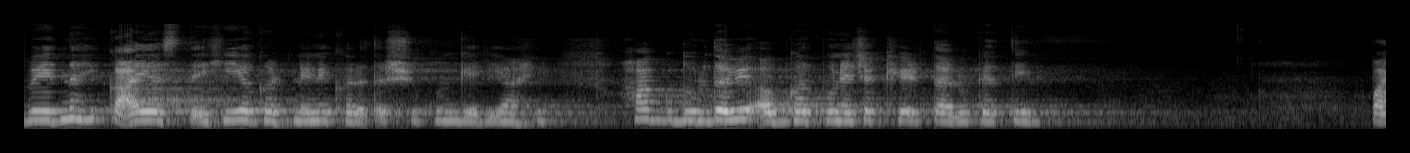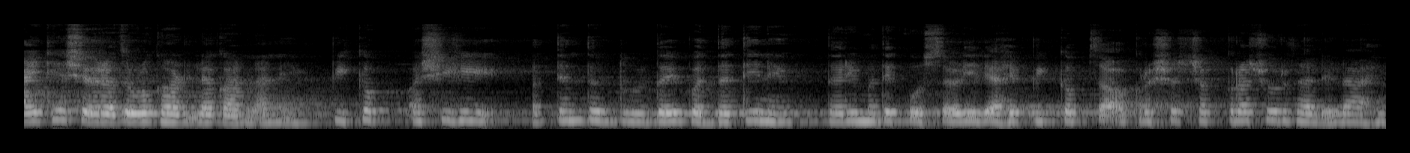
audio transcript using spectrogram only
वेदना ही काय असते ही या घटनेने खरं तर शिकून गेली आहे. हा दुर्दैवी अपघात पुण्याच्या खेड तालुक्यातील पायथ या शहराजवळ घडल्या कारणाने. पिकअप अशी ही अत्यंत दुर्दैवी पद्धतीने दरीमध्ये कोसळलेली आहे. पिकअपचा अक्षरशः चक्राचूर झालेला आहे.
